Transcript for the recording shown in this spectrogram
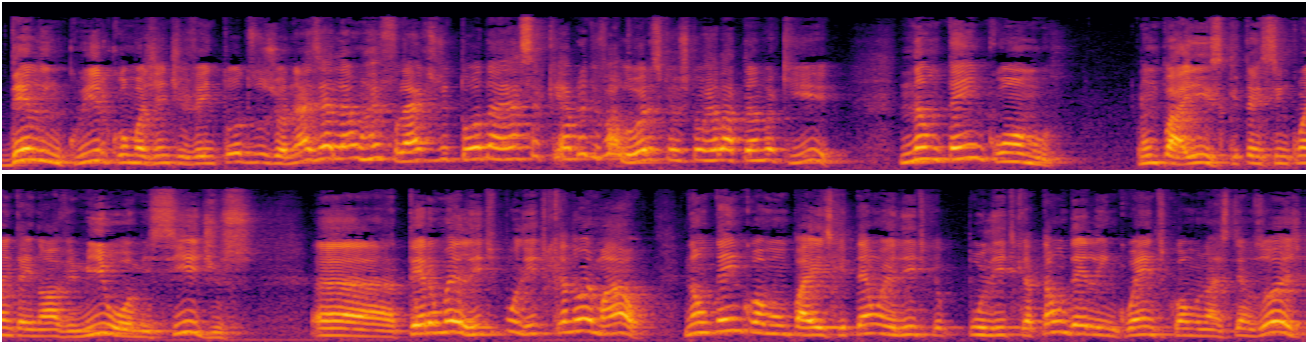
delinquir, como a gente vê em todos os jornais, ela é um reflexo de toda essa quebra de valores que eu estou relatando aqui. Não tem como um país que tem 59 mil homicídios uh, ter uma elite política normal. Não tem como um país que tem uma elite política tão delinquente como nós temos hoje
